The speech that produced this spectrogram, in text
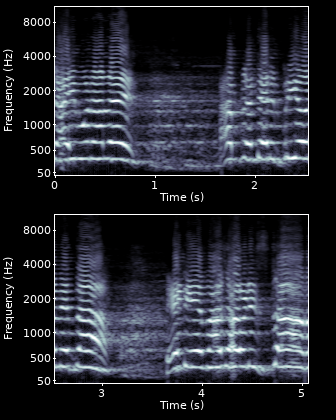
ট্রাইব্যুনালে আপনাদের প্রিয় নেতা এডিএম আজহারুল ইসলাম,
